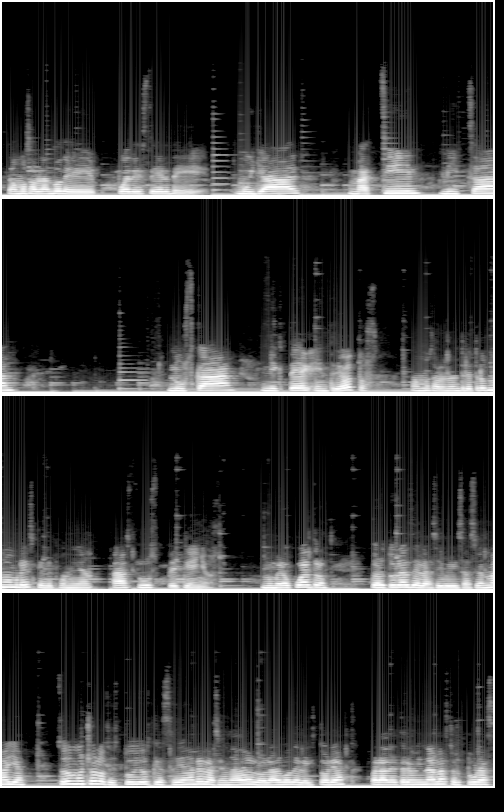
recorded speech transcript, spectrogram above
Estamos hablando de puede ser de Muyal, Matil, Litzá, Nusca, Nictel, entre otros. Estamos hablando entre otros nombres que le ponían a sus pequeños. Número 4. Torturas de la civilización maya. Son muchos los estudios que se han relacionado a lo largo de la historia para determinar las torturas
